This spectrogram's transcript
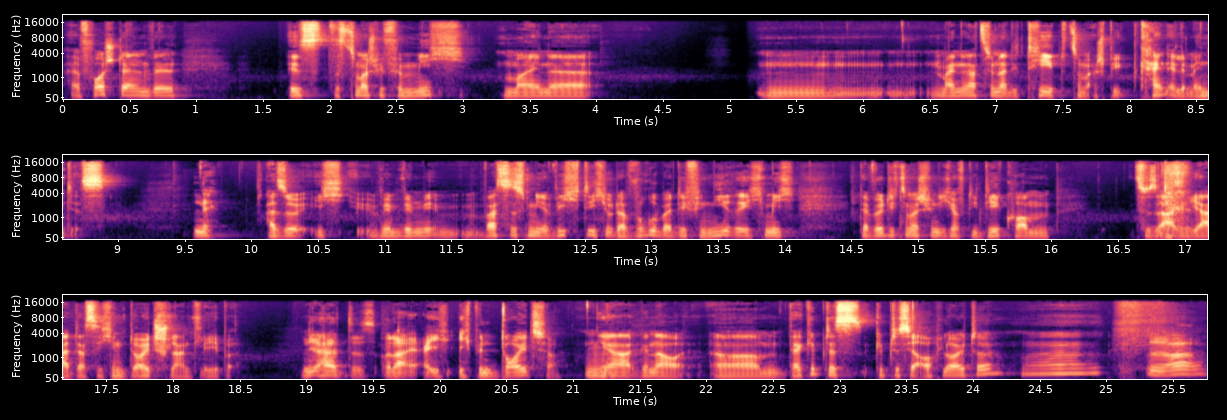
hervorstellen will, ist, dass zum Beispiel für mich meine mh, meine Nationalität zum Beispiel kein Element ist. Nee. Also ich, wenn, wenn, was ist mir wichtig oder worüber definiere ich mich, da würde ich zum Beispiel nicht auf die Idee kommen, zu sagen, ja, dass ich in Deutschland lebe. Ja, das, oder ich, ich bin Deutscher. Ja, genau. Ähm, da gibt es, gibt es ja auch Leute, äh, Ja.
